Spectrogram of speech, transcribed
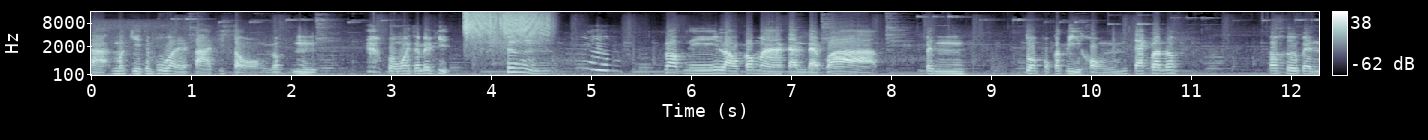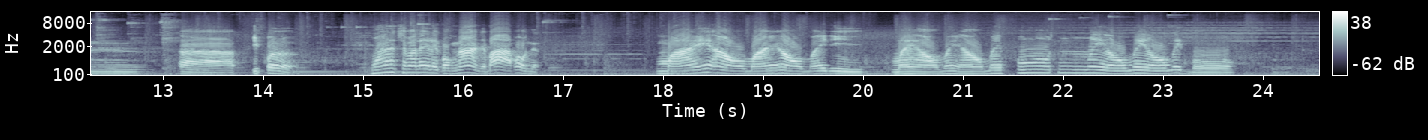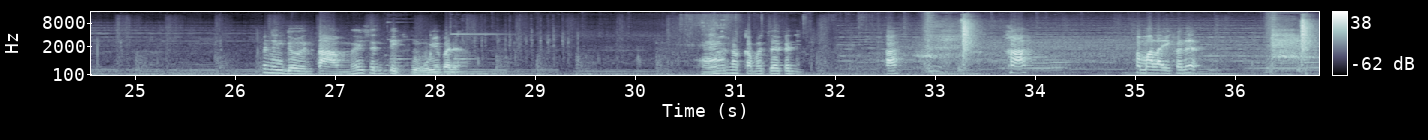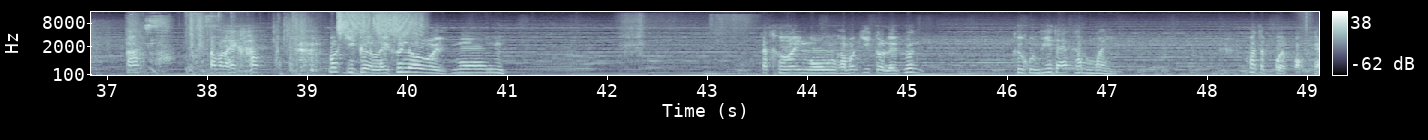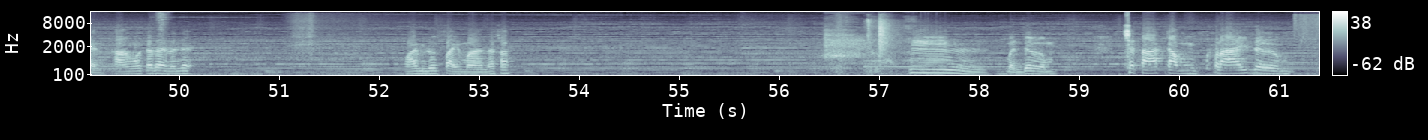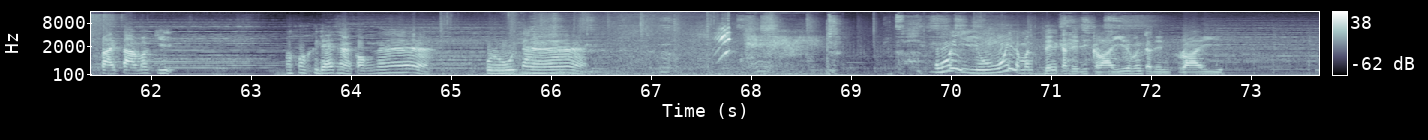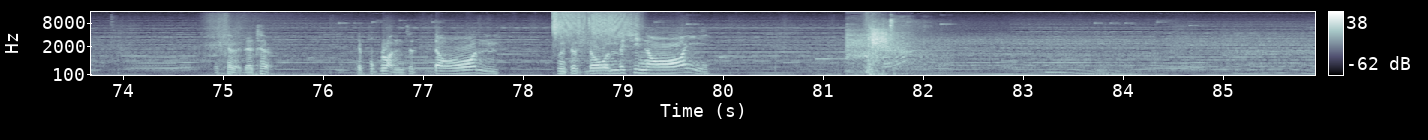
อะเมื่อกี้ฉันพูดว่าอะไรตาที่สองก็อืมบอกว่าจะไม่ผิด ซึ่งรอบนี้เราก็มากันแบบว่าเป็นตัวปกติของแจ็คแล้วเนาะก็คือเป็นอ่าปิเปอร์ว่าจะมาไล่อะไรกองหน้าจะบ้าเปล่าเนี่ยไม้เอาไม้เอาไม่ดี ไม่เอาไม่เอาไม่พูด ไม่เอาไม่เอาไม่บอก มันยังเดินตามให้ฉันติดหูอยู่ปะเนี่ยอ๋อเรากลับมาเจอกันอีกคะคะทำอะไรคะเนี่ยคะทำอะไรครับ เมื่อกี้เกิดอะไรขึ้นเอ่ยงง กระเทยงงครับเมื่อกี้เกิดอะไรขึ้น คือคุณพี่แดดทำไมก็จะเปิดปลอกแขนค้างไว้ก็ได้แล้วเนี่ยว้ายมีรถไฟมานะคะ อืม เหมือนเดิม ชะตากรรมคล้ายเดิม คล้ายตามเมื่อกี้อ๋อก็คือแดดหากองหน้า กูรู้จ้าอุ้ยอุ้ยแล้วมันเดินกระเด็นไกลแล้วมันกระเด็นไกลเดะเถอะเดี๋ยวเถอะเดี๋ยวพวกหล่อนจะโดนมึงจะโดนไม่ใช่น้อย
